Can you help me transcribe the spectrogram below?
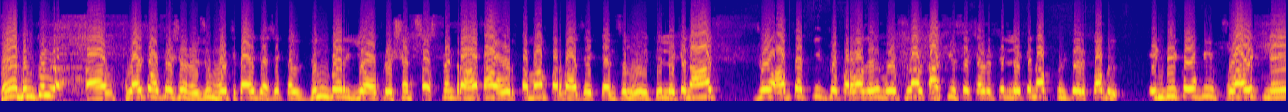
हाँ बिल्कुल flight operation resume हो चुका है। जैसे कल दिन भर ये ऑपरेशन सस्पेंड रहा था और तमाम परवाजें कैंसिल हुई थी। लेकिन आज जो अब तक की जो परवाजें वो फ़िलहाल ताखिर से चल रही थी। लेकिन अब कुछ देर कबल इंडिको की फ़्लाइट ने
